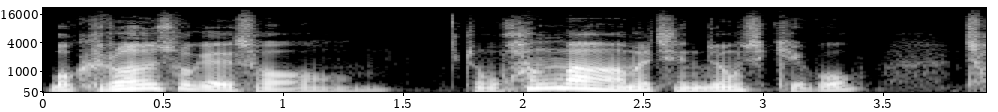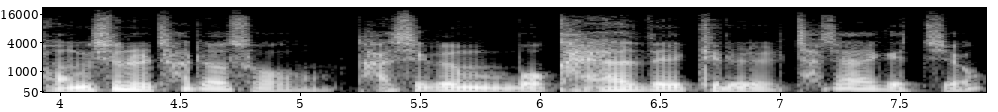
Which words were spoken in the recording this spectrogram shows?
뭐 그런 속에서 좀 황망함을 진정시키고 정신을 차려서 다시금 뭐 가야 될 길을 찾아야겠지요.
